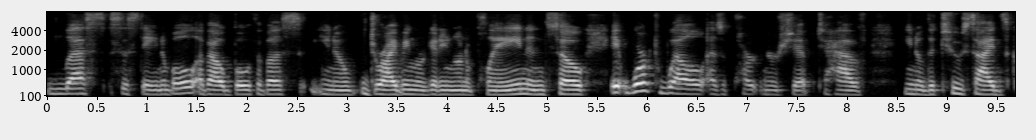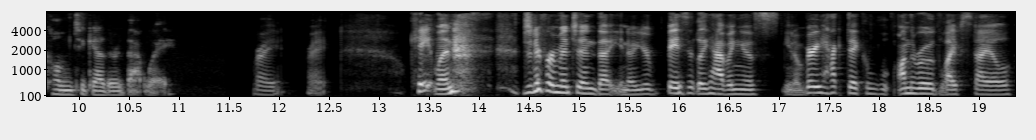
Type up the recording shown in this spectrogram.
less sustainable about both of us, you know, driving or getting on a plane, and so it worked well as a partnership to have, you know, the two sides come together that way. Right, right. Caitlin, Jennifer mentioned that you know you're basically having this you know very hectic on the road lifestyle,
